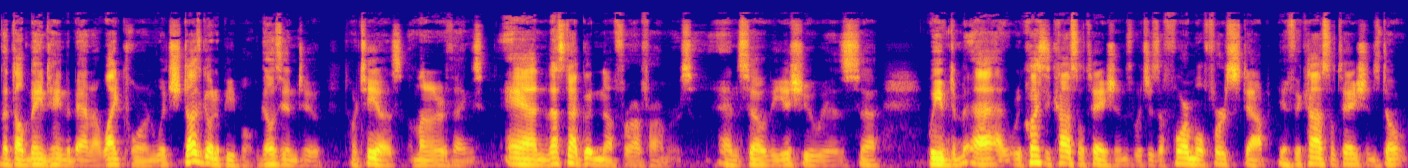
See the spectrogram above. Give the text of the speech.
but they'll maintain the ban on white corn, which does go to people, it goes into tortillas, among other things. And that's not good enough for our farmers. And so the issue is uh, we've uh, requested consultations, which is a formal first step. If the consultations don't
